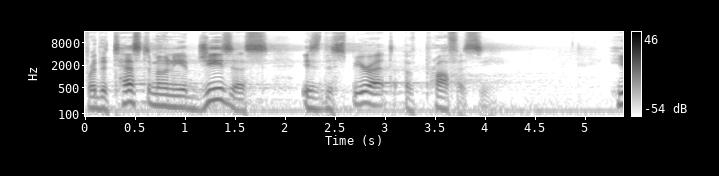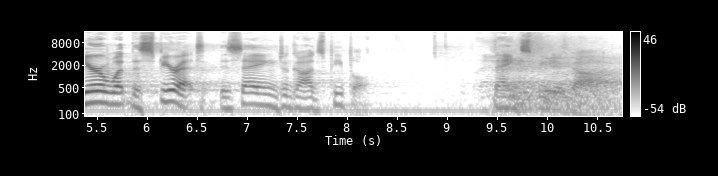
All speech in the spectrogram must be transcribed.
for the testimony of Jesus is the spirit of prophecy. Hear what the Spirit is saying to God's people. Thanks be to God.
